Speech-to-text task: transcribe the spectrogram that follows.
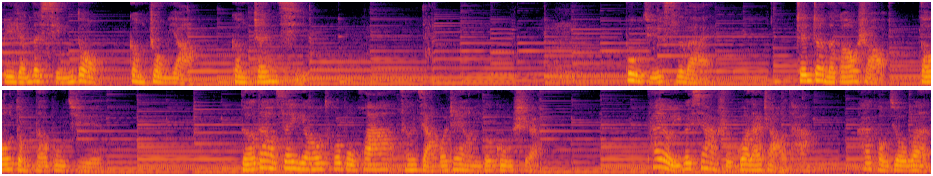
比人的行动更重要、更珍奇。布局思维，真正的高手都懂得布局。得到 CEO 托布花曾讲过这样一个故事：他有一个下属过来找他，开口就问：“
